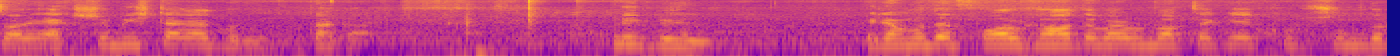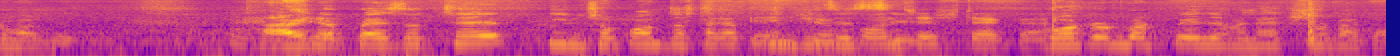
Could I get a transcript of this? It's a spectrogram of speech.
সরি একশো বিশ টাকা করে টাকা। নিপেল এটার মধ্যে ফল খাওয়াতে পারবেন বাচ্চাকে খুব সুন্দরভাবে। আর এটার প্রাইস হচ্ছে তিনশো পঞ্চাশ টাকা তিন পিসের 350 টাকা। কটন বাট পেয়ে যাবেন একশো টাকা।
